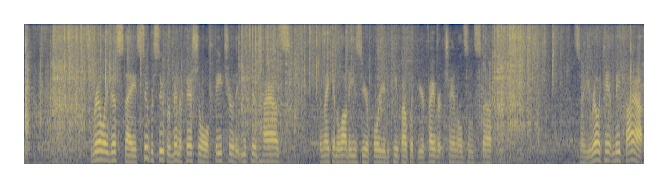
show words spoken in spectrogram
It's really just a super, super beneficial feature that YouTube has to make it a lot easier for you to keep up with your favorite channels and stuff. So you really can't beat that.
